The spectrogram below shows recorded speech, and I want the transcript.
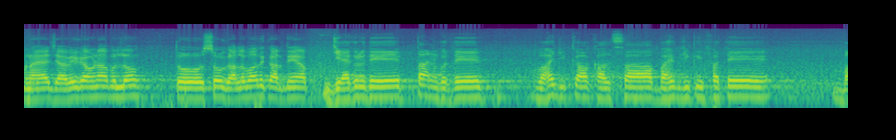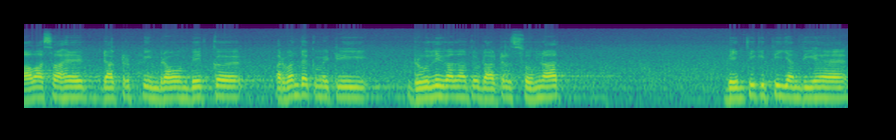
ਮਨਾਇਆ ਜਾਵੇਗਾ ਉਹਨਾਂ ਵੱਲੋਂ। ਤੋ ਸੋ ਗੱਲਬਾਤ ਕਰਦੇ ਆ ਜੈ ਗੁਰੂਦੇਵ, ਧੰਨ ਗੁਰਦੇਵ, ਵਾਹਿਗੁਰੂ ਜੀ ਕਾ ਖਾਲਸਾ, ਵਾਹਿਗੁਰੂ ਜੀ ਕੀ ਫਤਿਹ। ਬਾਬਾ ਸਾਹਿਬ, ਡਾਕਟਰ ਭੀਮ ਰਾਓ ਅੰਬੇਦਕਰ ਪ੍ਰਬੰਧਕ ਕਮੇਟੀ ਡਰੋਲੀ ਗਾਲਾਂ ਤੋਂ ਡਾਕਟਰ ਸੋਮਨਾਥ। ਬੇਨਤੀ ਕੀਤੀ ਜਾਂਦੀ ਹੈ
